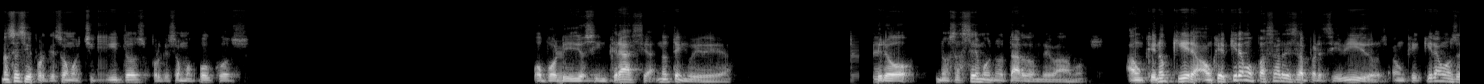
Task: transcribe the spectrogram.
No sé si es porque somos chiquitos, porque somos pocos, o por idiosincrasia, no tengo idea. Pero nos hacemos notar dónde vamos. Aunque no quiera, aunque quieramos pasar desapercibidos, aunque quieramos,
